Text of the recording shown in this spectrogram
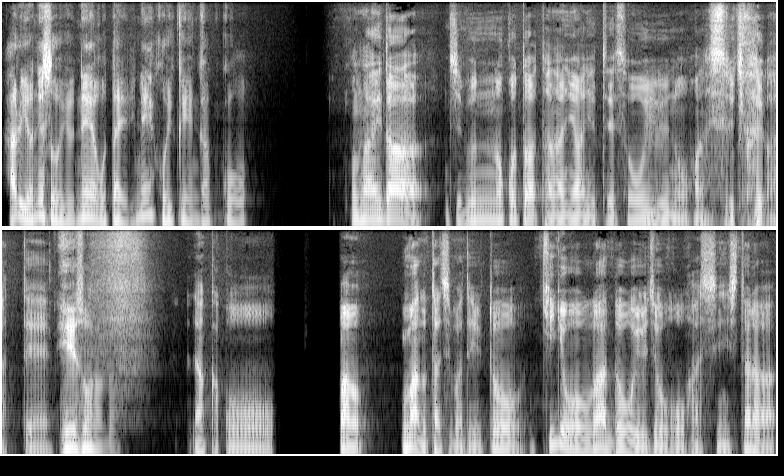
あるよね、そういうね、お便りね、保育園、学校。この間、自分のことは棚に上げて、そういうのをお話しする機会があって、ええそうなんだ。なんかこう、まあ、今の立場で言うと、企業がどういう情報を発信したら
